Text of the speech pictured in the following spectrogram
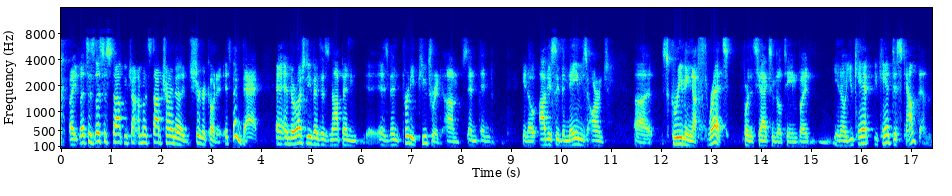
right? Let's just let's just stop. I'm, try, I'm gonna stop trying to sugarcoat it. It's been bad, and, and, the rush defense has not been has been pretty putrid. Um, and and you know, obviously the names aren't uh, screaming a threat for the Jacksonville team, but you know, you can't you can't discount them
